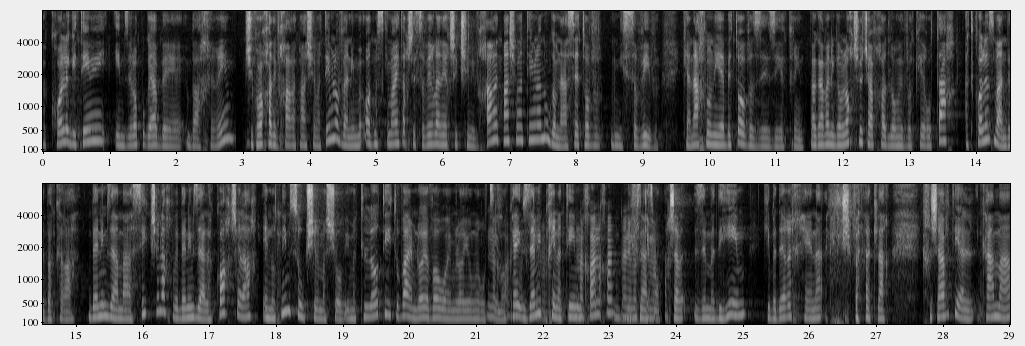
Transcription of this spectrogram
הכל לגיטימי, אם זה לא פוגע באחרים, שכל אחד יבחר את מה שמתאים לו, ואני מאוד מסכימה איתך שסביר להניח שכשנבחר את מה שמתאים לנו, גם נעשה טוב מסביב. כי אנחנו נהיה בטוב, אז זה, זה יקרין. ואגב, אני גם לא חושבת שאף אחד לא מבקר אותך, את כל הזמן בבקרה. בין אם זה המעסיק שלך ובין אם זה הלקוח שלך, הם נותנים סוג של משוב. אם את לא תהיי טובה, הם לא יבואו, הם לא יהיו מרוצים, נכון, אוקיי? מסכימה. זה מבחינתי... נכון, נכון, אני מסכימה. עצמו. עכשיו, זה מדהים, כי בדרך הנה, אני נשבעת לך, חשבתי על כמה...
